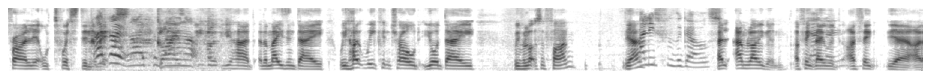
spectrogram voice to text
throw a little twist in the I mix don't like a guys we hope you had an amazing day we hope we controlled your day with lots of fun yeah At least for the girls. and, and logan i think Yeah, they would Logan. i think yeah i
